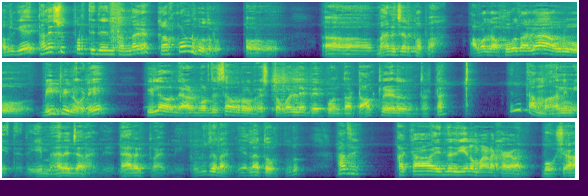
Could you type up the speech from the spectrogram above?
ಅವರಿಗೆ ತಲೆ ಸುತ್ತ ಬರ್ತಿದೆ ಅಂತ ಅಂದಾಗ ಕರ್ಕೊಂಡು ಹೋದರು ಅವರು. ಮ್ಯಾನೇಜರ್ ಪಾಪ. ಅವಾಗ ಹೋದಾಗ ಅವರು ಬಿ ಪಿ ನೋಡಿ ಇಲ್ಲ ಒಂದು ಎರಡು ಮೂರು ದಿವಸ ಅವರು ರೆಸ್ಟ್ ತಗೊಳ್ಳೇಬೇಕು ಅಂತ ಡಾಕ್ಟ್ರ್ ಹೇಳಿದ್ರು ಅಂತ ತಕ್ಷಣ ಇಂಥ ಮಾನವೀಯತೆ ರೀ ಮ್ಯಾನೇಜರ್ ಆಗಲಿ ಡೈರೆಕ್ಟರ್ ಆಗಲಿ ಪ್ರೊಡ್ಯೂಸರ್ ಆಗಲಿ ಎಲ್ಲ ತೋರಿಸಿದ್ರು. ಆದರೆ ಅಕ್ಕ ಇದ್ದರೆ ಏನು ಮಾಡೋಕ್ಕಾಗಲ್ಲ. ಬಹುಶಃ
